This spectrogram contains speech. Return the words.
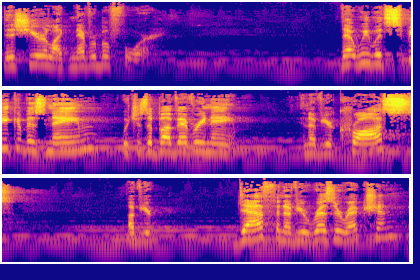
this year like never before. That we would speak of his name, which is above every name, and of your cross, of your death, and of your resurrection.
